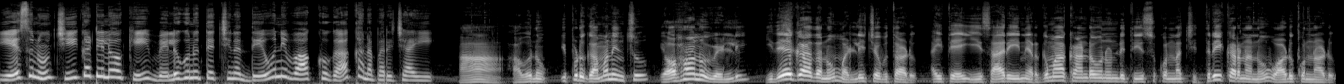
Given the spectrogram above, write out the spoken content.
యేసును చీకటిలోకి వెలుగును తెచ్చిన దేవుని వాక్కుగా కనపరిచాయి. ఆ అవును. ఇప్పుడు గమనించు యోహాను వెళ్ళి ఇదే గాథను మళ్ళీ చెబుతాడు. అయితే ఈసారి నిర్గమాకాండం నుండి తీసుకున్న చిత్రీకరణను వాడుకున్నాడు.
